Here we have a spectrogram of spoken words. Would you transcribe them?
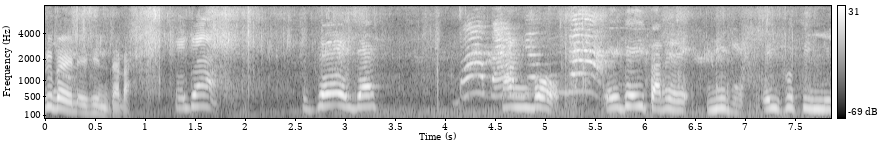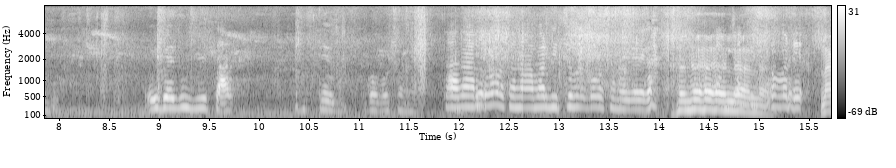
কি বাইলে চিন্তাটা এটা যে এই যে টানবো এইটাই তারে নিব এই হতেই নিব। এইটা যদি তার গবেষণা আমার ভিতরে গবেষণা হয়ে গেছে না না না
